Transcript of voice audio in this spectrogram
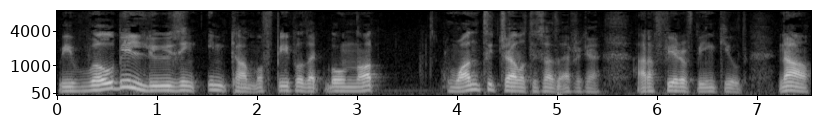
We will be losing income of people that will not want to travel to South Africa out of fear of being killed. Now,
